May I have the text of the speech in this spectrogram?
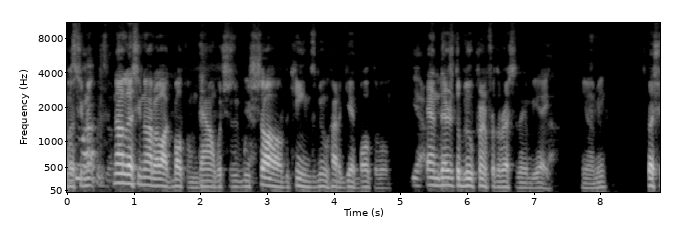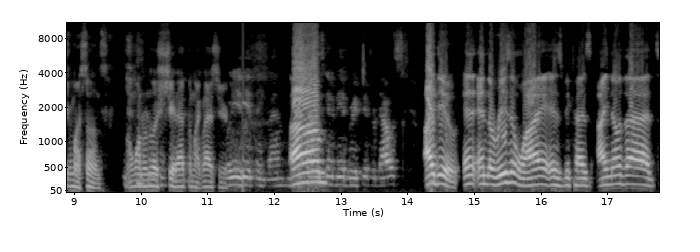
We'll unless you what know, not unless you know how to lock both of them down, which is, we Yeah. saw the Kings knew how to get both of them. Yeah. And there's the blueprint for the rest of the NBA. You know what I mean? Especially my sons. I want another shit happen like last year. What do you, think, man? Um, he's going to be a great fit for Dallas. I do, and and the reason why is because I know that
